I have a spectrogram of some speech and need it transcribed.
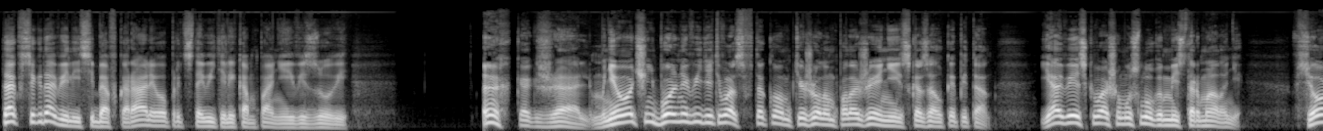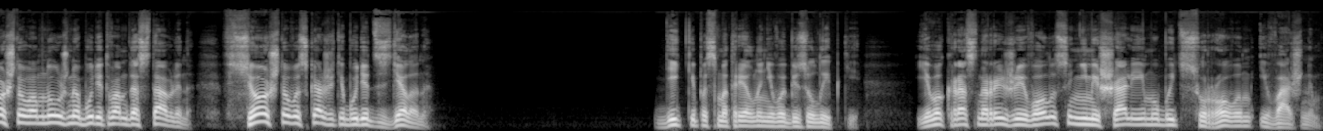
Так всегда вели себя в Коралево представители компании «Везувий». «Эх, как жаль! Мне очень больно видеть вас в таком тяжелом положении», — сказал капитан. «Я весь к вашим услугам, мистер Малани. Все, что вам нужно, будет вам доставлено. Все, что вы скажете, будет сделано». Дикки посмотрел на него без улыбки. Его красно-рыжие волосы не мешали ему быть суровым и важным.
